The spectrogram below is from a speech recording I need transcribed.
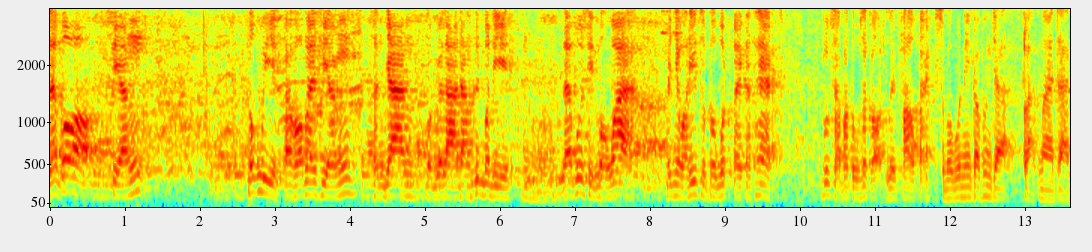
แล้วก็เสียง นกหวีดอะขออภัยเสียงสัญญาณหมดเวลาดังขึ้นพอดี แล้วผู้ตัดสินบอกว่าเป็นจังหวะที่สุภวุฒิไปกระแทกผู้สาประตูซะก่อนเลยฟาวล์ไป สุภวุฒินี่ก็เพิ่งจะกลับมาจาก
